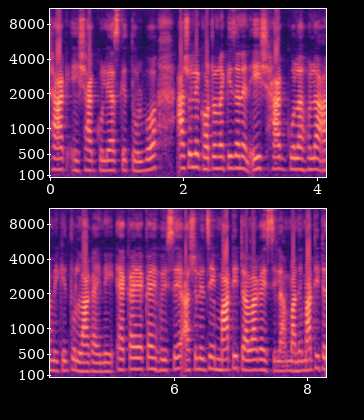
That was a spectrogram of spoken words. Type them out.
শাক, এই শাকগুলি আজকে তুলবো। আসলে ঘটনা কি জানেন? এই শাকগুলা হলো আমি কিন্তু লাগাইনি একাই একাই হয়েছে আসলে যে মাটিটা লাগাইছিলাম মানে মাটিটা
